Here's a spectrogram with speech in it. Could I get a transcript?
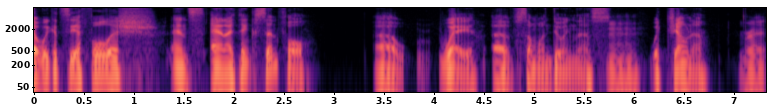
uh, we could see a foolish and and I think sinful uh, way of someone doing this hmm with Jonah. Right.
